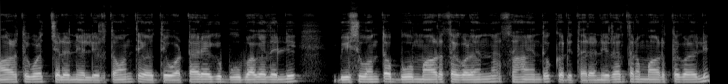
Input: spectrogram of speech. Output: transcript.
ಮಾರುತಗಳು ಚಲನೆಯಲ್ಲಿ ಇರ್ತಾವೆ ಅಂತ ಹೇಳ್ತೀವಿ. ಒಟ್ಟಾರೆಯಾಗಿ ಭೂಭಾಗದಲ್ಲಿ ಬೀಸುವಂಥ ಭೂ ಮಾರುತಗಳನ್ನು ಸಹ ಎಂದು ಕರೀತಾರೆ. ನಿರಂತರ ಮಾರುತಗಳಲ್ಲಿ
